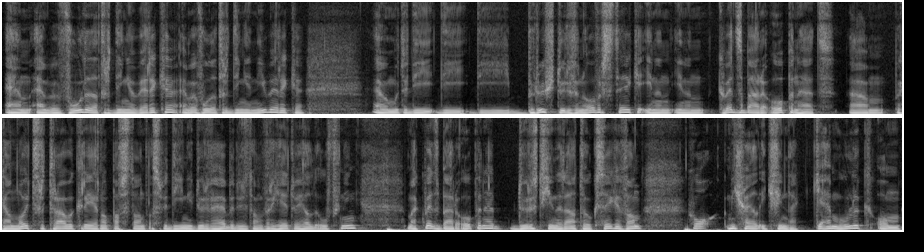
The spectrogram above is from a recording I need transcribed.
En, en we voelen dat er dingen werken en we voelen dat er dingen niet werken. En we moeten die, die, die brug durven oversteken in een, in een kwetsbare openheid. Um, we gaan nooit vertrouwen creëren op afstand als we die niet durven hebben, dus dan vergeten we heel de oefening. Maar kwetsbare openheid durft je inderdaad ook zeggen van, goh, Michael, ik vind dat kei moeilijk om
